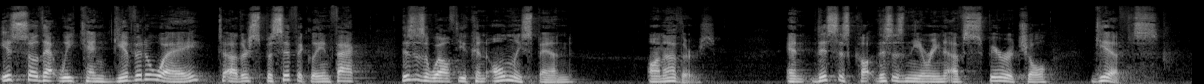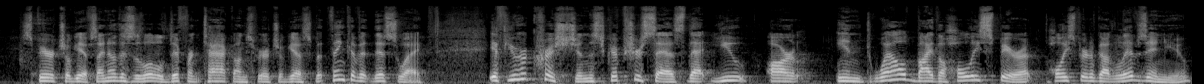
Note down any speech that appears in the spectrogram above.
is so that we can give it away to others specifically. In fact, this is a wealth you can only spend on others. And this is, called, this is in the arena of spiritual gifts. Spiritual gifts. I know this is a little different tack on spiritual gifts, but think of it this way. If you're a Christian, the scripture says that you are indwelled by the Holy Spirit. The Holy Spirit of God lives in you.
